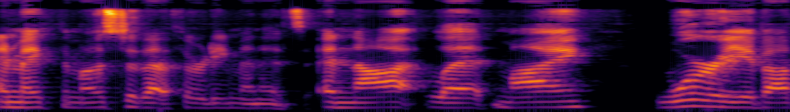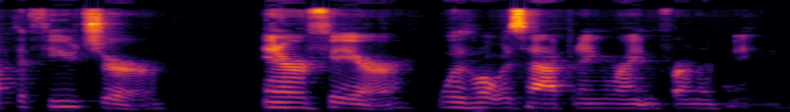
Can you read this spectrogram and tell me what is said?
and make the most of that 30 minutes and not let my worry about the future interfere with what was happening right in front of me.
